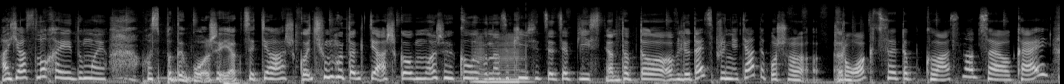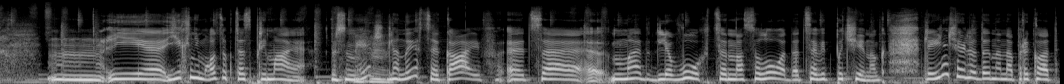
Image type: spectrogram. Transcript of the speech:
А я слухаю і думаю, господи Боже, як це тяжко, чому так тяжко? Може, коли вона закінчиться ця пісня? Тобто в людей сприйняття, типу, що рок це типу, класно, це окей. І їхній мозок це сприймає. Розумієш? Мгм. Для них це кайф, е, це е, мед для вух, це насолода, це відпочинок. Для іншої людини, наприклад,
